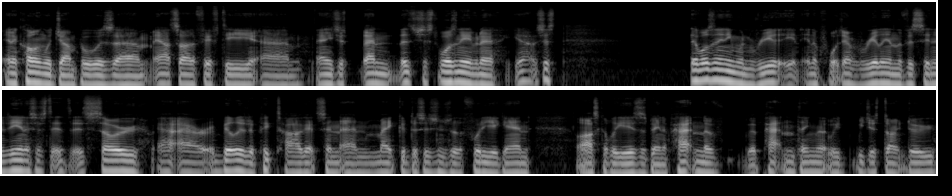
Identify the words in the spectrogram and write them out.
in a Collingwood jumper was um, outside of fifty, um, and he just and it just wasn't even a you know it's just there wasn't anyone really in, a port jumper really in the vicinity, and it's just it's, it's so our, our, ability to pick targets and, and make good decisions with the footy again The last couple of years has been a pattern of a pattern thing that we we just don't do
